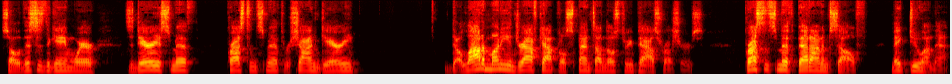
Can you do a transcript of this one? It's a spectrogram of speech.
So this is the game where Za'Darius Smith, Preston Smith, Rashan Gary, a lot of money in draft capital spent on those three pass rushers. Preston Smith bet on himself. Make do on that.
